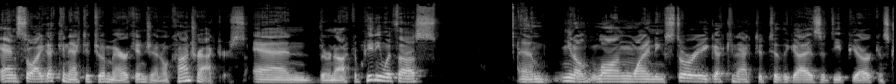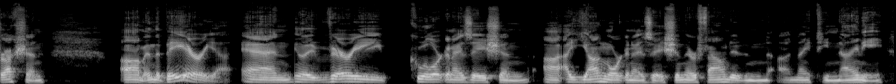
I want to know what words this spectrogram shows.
And so I got connected to American general contractors, and they're not competing with us. And, you know, long winding story, got connected to the guys at DPR Construction um, in the Bay Area. And, you know, very cool organization, uh, a young organization. They were founded in uh, 1990.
